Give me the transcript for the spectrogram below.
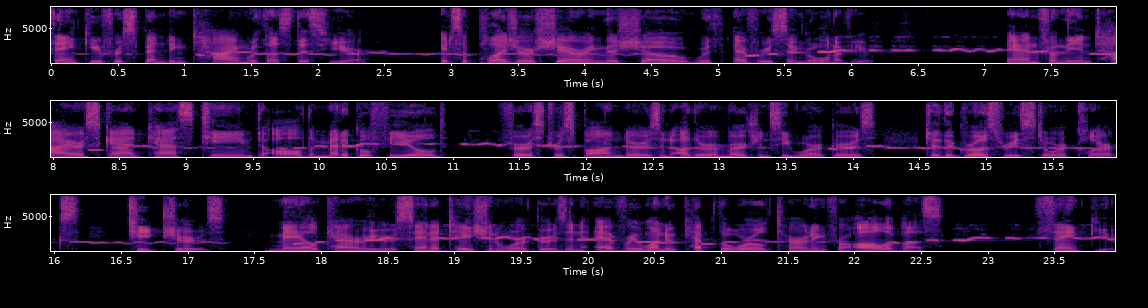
thank you for spending time with us this year. It's a pleasure sharing this show with every single one of you. And from the entire SCADcast team to all the medical field, first responders, and other emergency workers, to the grocery store clerks, teachers, mail carriers, sanitation workers, and everyone who kept the world turning for all of us, thank you.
